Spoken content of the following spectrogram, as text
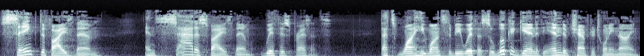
sanctifies them, and satisfies them with his presence. That's why he wants to be with us. So look again at the end of chapter 29.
